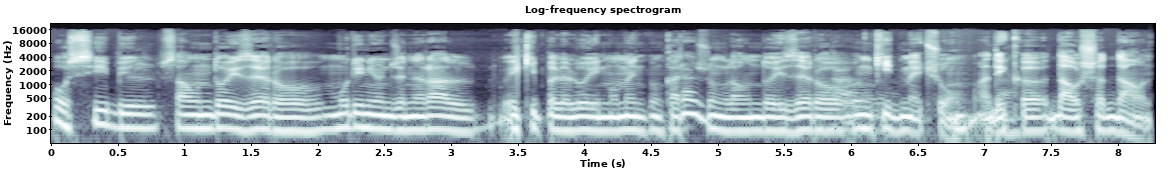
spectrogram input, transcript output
Posibil, sau un 2-0. Mourinho, în general, echipele lui, în momentul în care ajung la un 2-0, Da. închid meciul. Adică dau shutdown.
